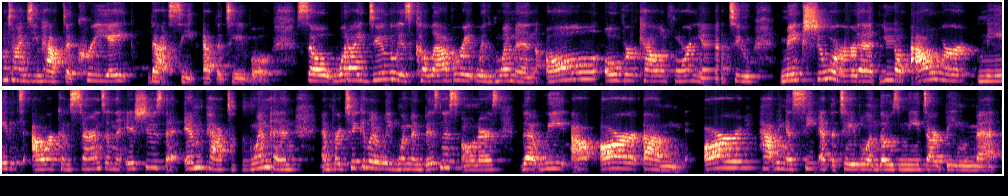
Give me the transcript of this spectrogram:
sometimes you have to create that seat at the table. So, what I do is collaborate with women all over California to make sure that, you know, our needs, our concerns, and the issues that impact women, and particularly women business owners, that we are um, are having a seat at the table and those needs are being met.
